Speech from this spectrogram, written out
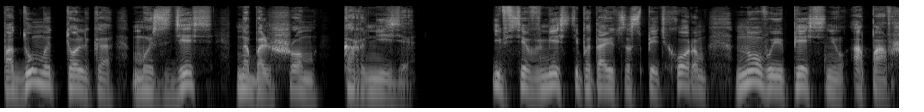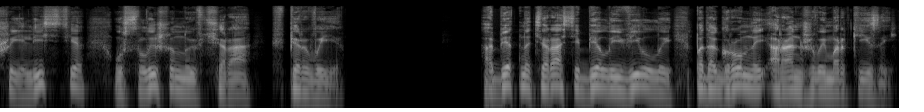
«Подумать только, мы здесь, на большом карнизе» и все вместе пытаются спеть хором новую песню «Опавшие листья», услышанную вчера впервые. Обед на террасе белой виллы под огромной оранжевой маркизой.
